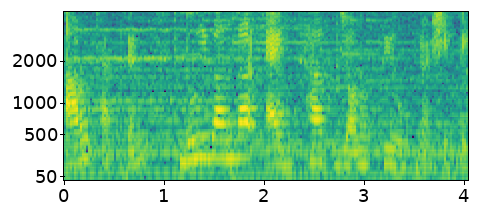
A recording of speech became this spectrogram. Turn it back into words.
আরও থাকছেন দুই বাংলার এক ঝাঁক জনপ্রিয় অভিনয় শিল্পী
